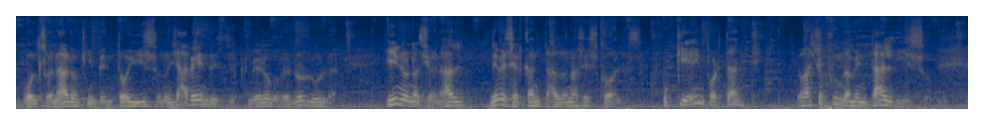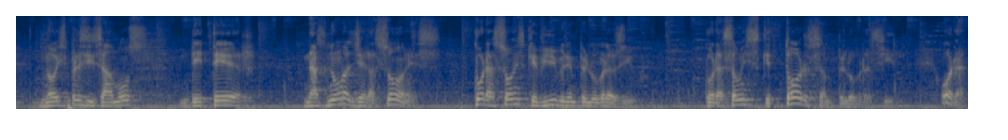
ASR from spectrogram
Bolsonaro que inventou isso, não? já vem desde o primeiro governo Lula. Hino nacional deve ser cantado nas escolas, o que é importante. Eu acho fundamental isso. Nós precisamos de ter nas novas gerações corações que vibrem pelo Brasil, corações que torçam pelo Brasil. Ora,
